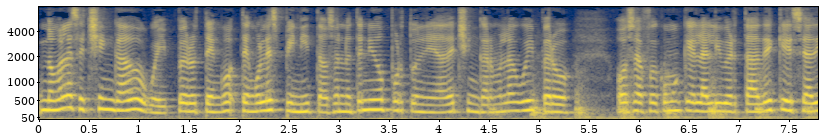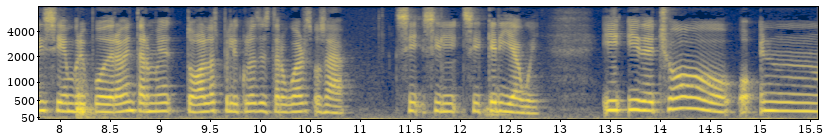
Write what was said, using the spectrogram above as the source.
no me las he chingado, güey, pero tengo, tengo la espinita, o sea, no he tenido oportunidad de chingármela, güey, pero, o sea, fue como que la libertad de que sea diciembre y poder aventarme todas las películas de Star Wars, o sea, sí, sí, sí quería, güey. Y, y de hecho, o, en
